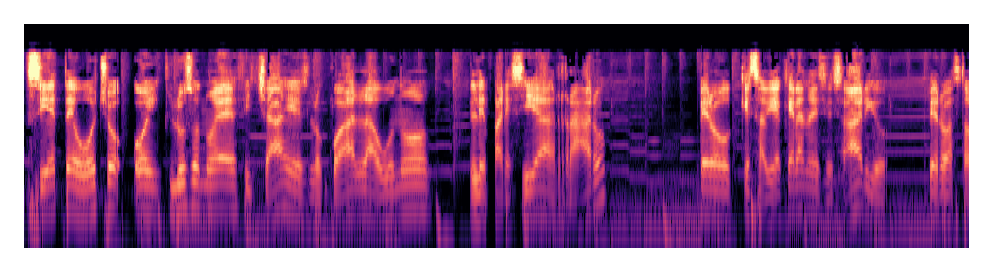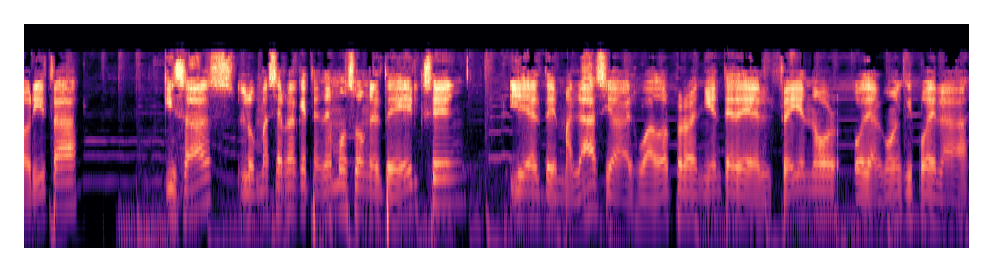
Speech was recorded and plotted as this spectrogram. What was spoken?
7, 8 o incluso 9 fichajes, lo cual a uno le parecía raro, pero que sabía que era necesario. Pero hasta ahorita quizás lo más cerca que tenemos son el de Eriksen y el de Malasia, el jugador proveniente del Feyenoord o de algún equipo de la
